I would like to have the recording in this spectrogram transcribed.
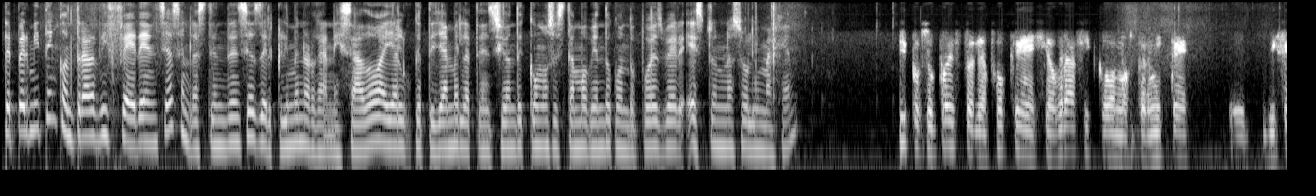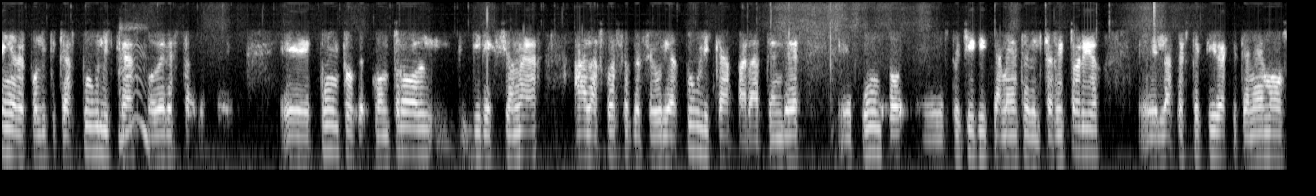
¿te permite encontrar diferencias en las tendencias del crimen organizado? ¿Hay algo que te llame la atención de cómo se está moviendo cuando puedes ver esto en una sola imagen? Sí, por supuesto, el enfoque geográfico nos permite eh, diseño de políticas públicas, mm. poder establecer eh, puntos de control, direccionar a las fuerzas de seguridad pública para atender eh, puntos eh, específicamente del territorio. la perspectiva que tenemos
